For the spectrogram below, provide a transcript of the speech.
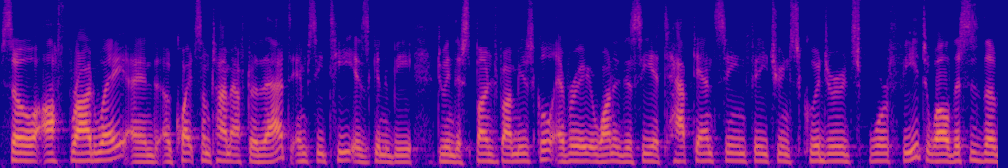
So off Broadway, and uh, quite some time after that, MCT is going to be doing the SpongeBob musical. Everyone wanted to see a tap dancing featuring Squidward's four feet. Well, this is the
